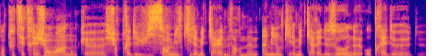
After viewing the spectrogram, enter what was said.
dans toute cette région, hein, donc euh, sur près de 800 000 km, voire même un million de kilomètres carrés de zone euh, auprès de, de,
